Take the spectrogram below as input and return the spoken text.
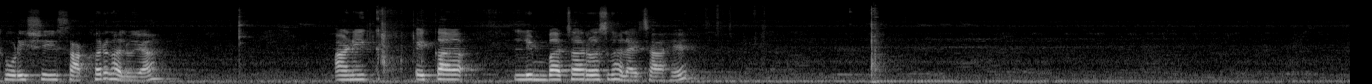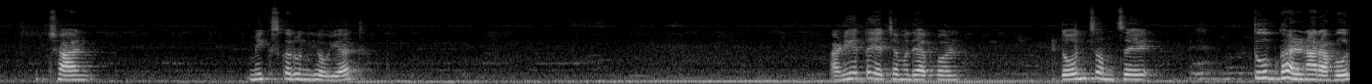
थोडीशी साखर घालूया आणि एका लिंबाचा रस घालायचा आहे. छान मिक्स करून घेऊयात. आणि आता याच्यामध्ये आपण दोन चमचे तूप घालणार आहोत.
